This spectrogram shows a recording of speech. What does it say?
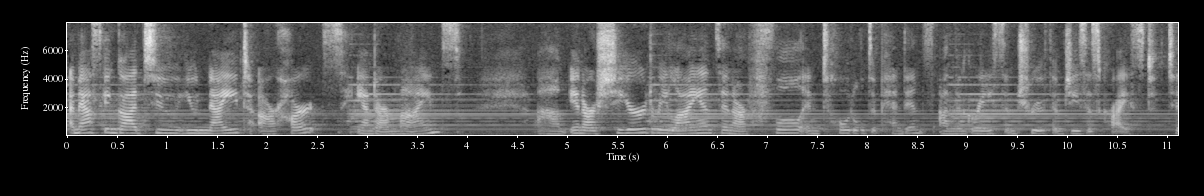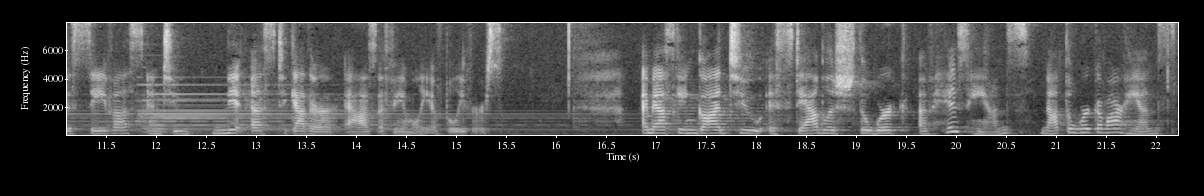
I'm asking God to unite our hearts and our minds um, in our shared reliance and our full and total dependence on the grace and truth of Jesus Christ to save us and to knit us together as a family of believers. I'm asking God to establish the work of His hands, not the work of our hands,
